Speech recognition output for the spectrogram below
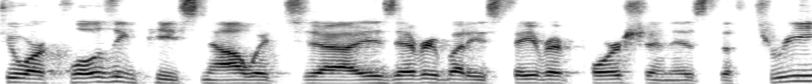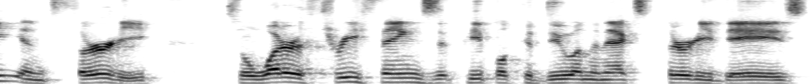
to our closing piece now, which uh, is everybody's favorite portion, is the three in thirty. So, what are three things that people could do in the next 30 days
